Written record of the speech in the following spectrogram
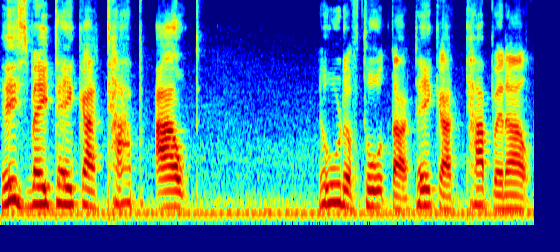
He's made Taker tap out. Who would have thought that? Taker tapping out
